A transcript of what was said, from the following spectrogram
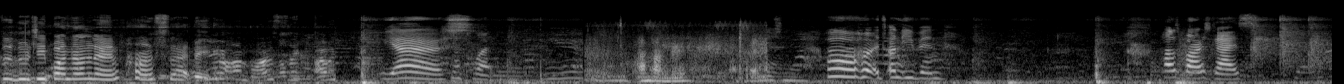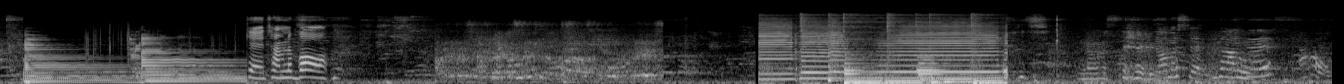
The Gucci on the left hand side, baby. on bars, like I was. Yes. What? I'm hungry. Oh, it's uneven. How's bars, guys? Okay, time to vault. Namaste. Namaste. You got this? Ow.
